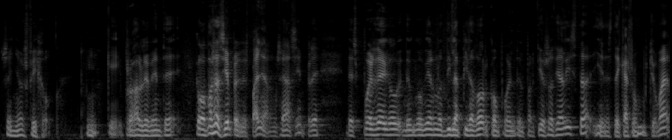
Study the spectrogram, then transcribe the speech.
señor Fijo que probablemente, como pasa siempre en España, o sea, siempre después de, un gobierno dilapidador como el del Partido Socialista, y en este caso mucho más,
